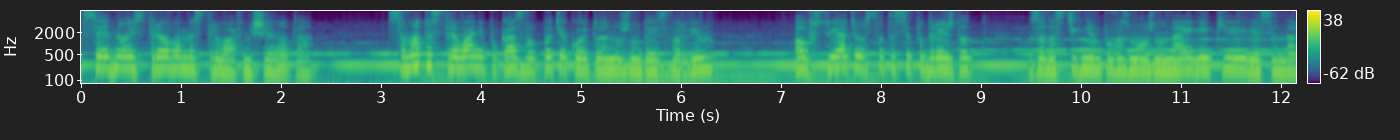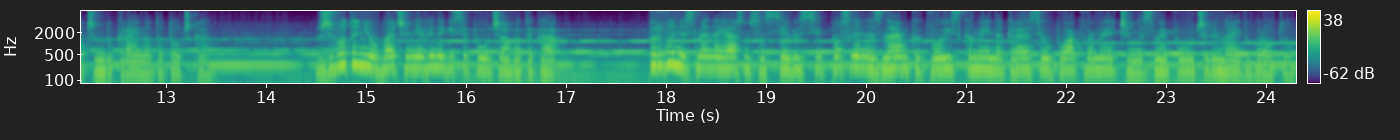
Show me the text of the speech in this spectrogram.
Все едно изстрелваме стрела в мишената. Самата стрела ни показва пътя, който е нужно да извървим, а обстоятелствата се подреждат, за да стигнем по възможно най-лекия и лесен начин до крайната точка. В живота ни обаче не винаги се получава така – първо не сме наясно с себе си, после не знаем какво искаме и накрая се оплакваме, че не сме получили най-доброто.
